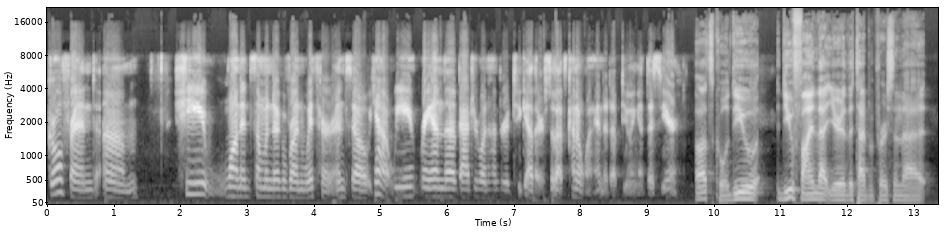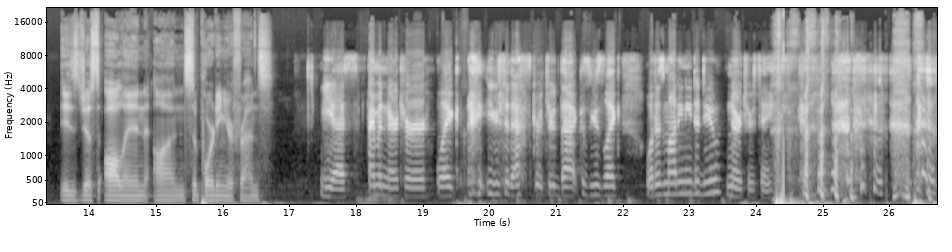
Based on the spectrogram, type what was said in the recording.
girlfriend, um, she wanted someone to run with her, and so yeah, we ran the Badger 100 together. So that's kind of what I ended up doing it this year. Oh, that's cool. Do you do you find that you're the type of person that is just all in on supporting your friends? Yes, I'm a nurturer. Like, you should ask Richard that because he's like, what does Marty need to do? Nurture things.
